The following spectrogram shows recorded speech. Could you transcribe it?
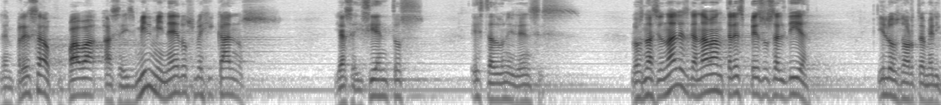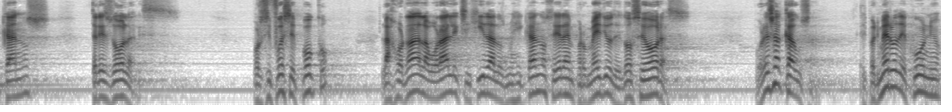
la empresa ocupaba a seis mil mineros mexicanos y a 600 estadounidenses. Los nacionales ganaban tres pesos al día y los norteamericanos tres dólares. Por si fuese poco, la jornada laboral exigida a los mexicanos era en promedio de 12 horas. Por esa causa, el primero de junio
